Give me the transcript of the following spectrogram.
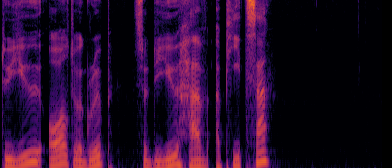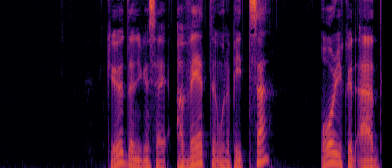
do you all to a group, so do you have a pizza? Good. Then you can say, avete una pizza? Or you could add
